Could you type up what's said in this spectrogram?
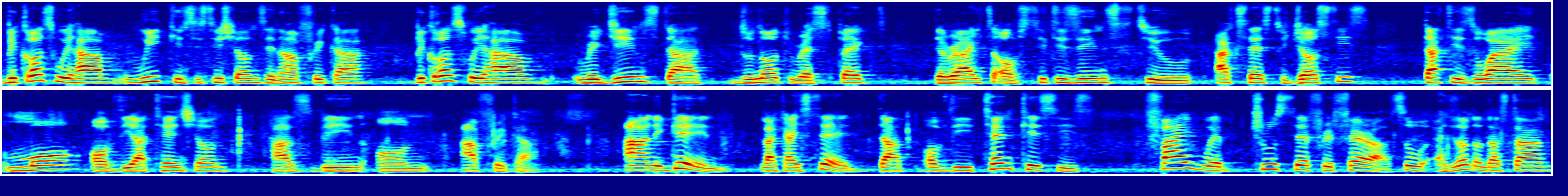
Because we have weak institutions in Africa, because we have regimes that do not respect the right of citizens to access to justice, that is why more of the attention has been on Africa. And again, like I said, that of the 10 cases, Five were through self-referral. So I do not understand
